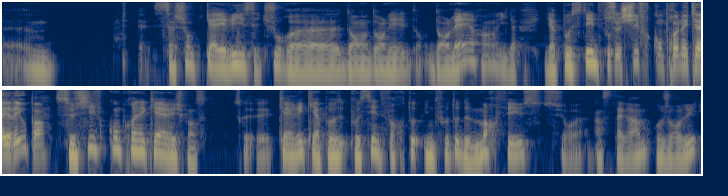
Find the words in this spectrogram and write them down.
Euh, sachant que Kyrie, c'est toujours euh, dans, dans, les, dans, l'air. Hein. Il, a, il a posté une photo. Ce chiffre comprenait Kyrie ou pas? Ce chiffre comprenait Kyrie, je pense. Parce que Kyrie qui a posté une photo, une photo de Morpheus sur Instagram aujourd'hui.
